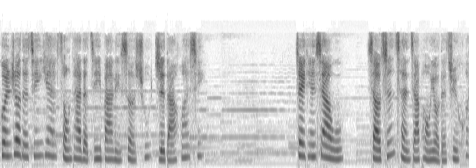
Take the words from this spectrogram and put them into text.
滚热的精液从他的鸡巴里射出，直达花心。这天下午，小珍参加朋友的聚会，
